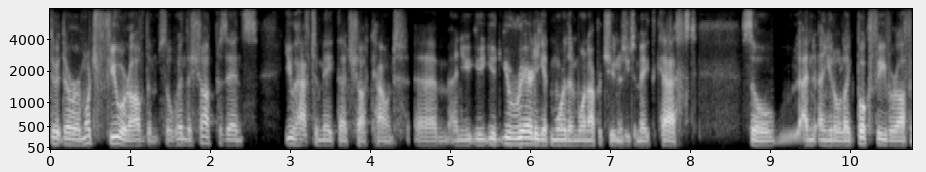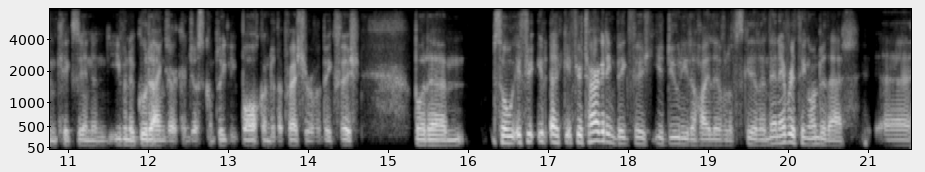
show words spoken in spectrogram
there are much fewer of them. So when the shot presents, you have to make that shot count, um, and you, you you rarely get more than one opportunity to make the cast. So and and you know like buck fever often kicks in, and even a good angler can just completely balk under the pressure of a big fish. But um, so if you if you're targeting big fish, you do need a high level of skill, and then everything under that, uh,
